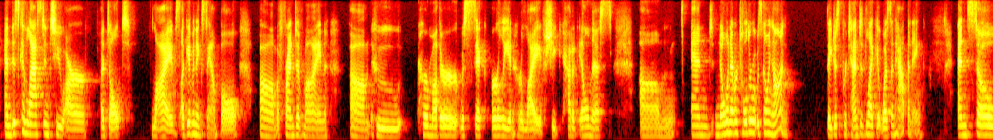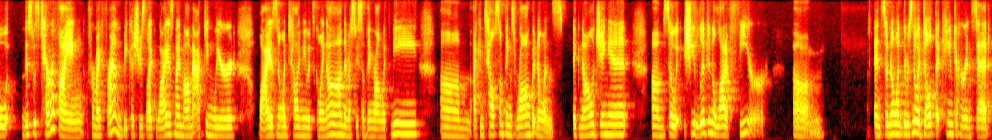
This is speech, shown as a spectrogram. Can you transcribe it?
And this can last into our adult lives. I'll give an example. Um, a friend of mine um, who her mother was sick early in her life. She had an illness, um, and no one ever told her what was going on. They just pretended like it wasn't happening. And so this was terrifying for my friend because she was like, Why is my mom acting weird? Why is no one telling me what's going on? There must be something wrong with me. Um, I can tell something's wrong, but no one's acknowledging it. Um, so she lived in a lot of fear. Um, and so no one there was no adult that came to her and said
